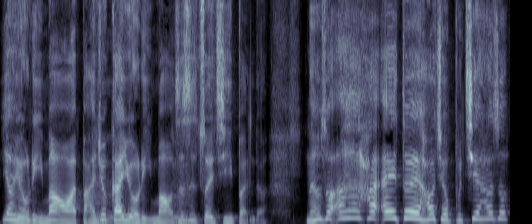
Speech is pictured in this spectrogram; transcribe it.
要有礼貌啊，本来就该有礼貌，嗯这是最基本的。然后说，啊，还，哎，对，好久不见。他说。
